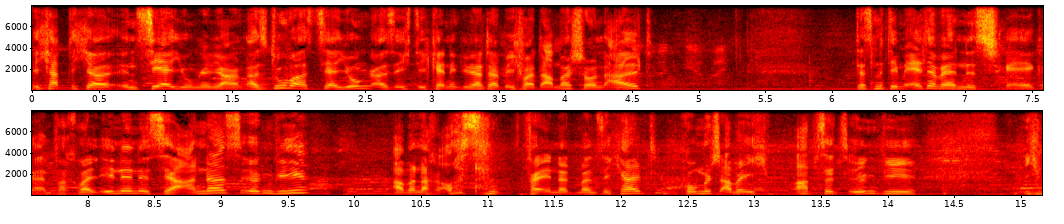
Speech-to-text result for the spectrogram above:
ich habe dich ja in sehr jungen Jahren. Also du warst sehr jung, als ich dich kennengelernt habe. Ich war damals schon alt. Das mit dem Älterwerden ist schräg einfach, weil innen ist ja anders irgendwie, aber nach außen verändert man sich halt komisch. Aber ich habe es jetzt irgendwie ich,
